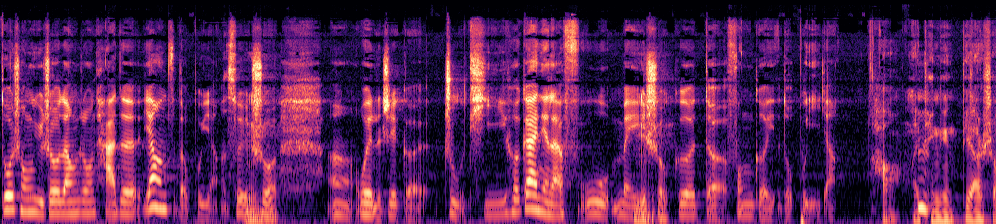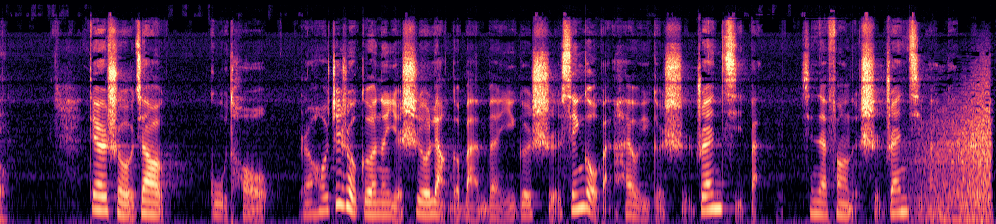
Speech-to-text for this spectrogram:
多重宇宙当中，它的样子都不一样。所以说，嗯为了这个主题和概念来服务，每一首歌的风格也都不一样。好，来听听第二首。第二首叫《骨头》，然后这首歌呢也是有两个版本，一个是 single 版，还有一个是专辑版。现在放的是专辑版本。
